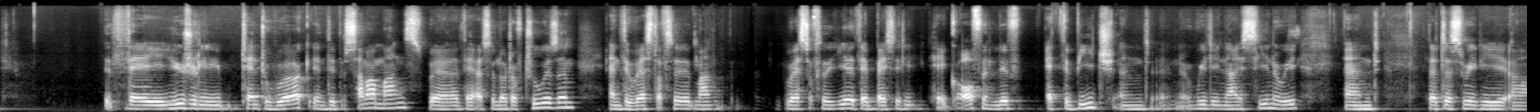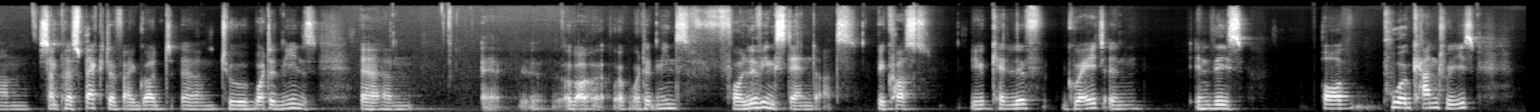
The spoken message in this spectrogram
they usually tend to work in the summer months where there's a lot of tourism and the rest of the month rest of the year they basically take off and live at the beach and in a really nice scenery and that is really um, some perspective I got um, to what it means um, uh, about what it means for living standards. Because you can live great in in these poor, poor countries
